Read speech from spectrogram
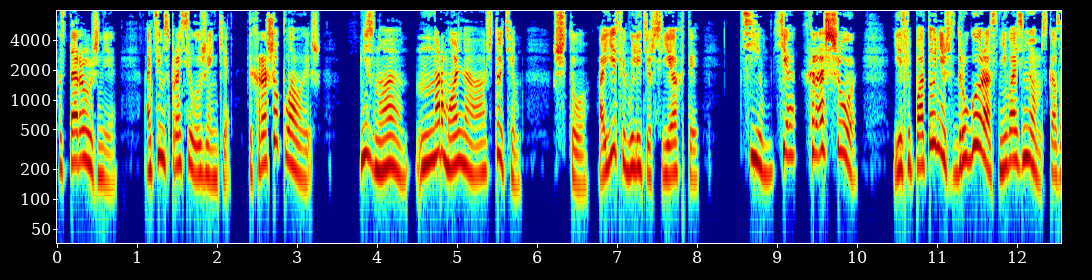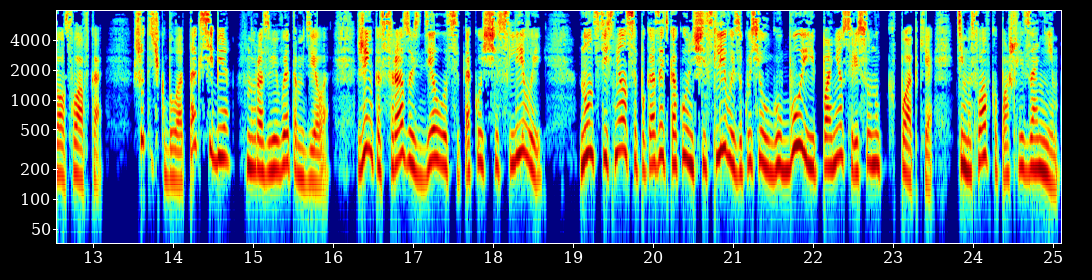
«Осторожнее». А Тим спросил у Женьки. «Ты хорошо плаваешь?» «Не знаю. Нормально. А что, Тим?» «Что? А если вылетишь с яхты?» «Тим, я хорошо!» «Если потонешь, в другой раз не возьмем», — сказал Славка. Шуточка была так себе, но разве в этом дело? Женька сразу сделался такой счастливый, но он стеснялся показать, какой он счастливый, закусил губу и понес рисунок к папке. Тим и Славка пошли за ним.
